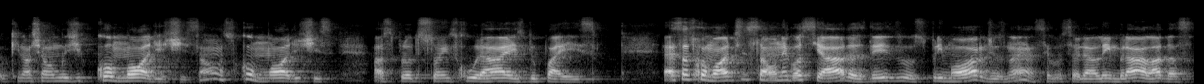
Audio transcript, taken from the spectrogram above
o que nós chamamos de commodities. São as commodities, as produções rurais do país. Essas commodities são negociadas desde os primórdios, né? Se você olhar, lembrar lá das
